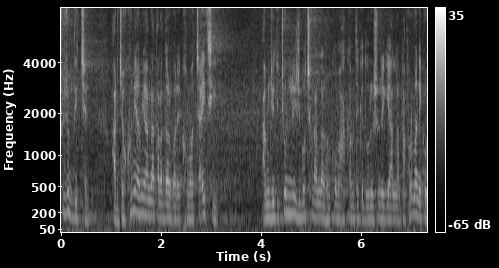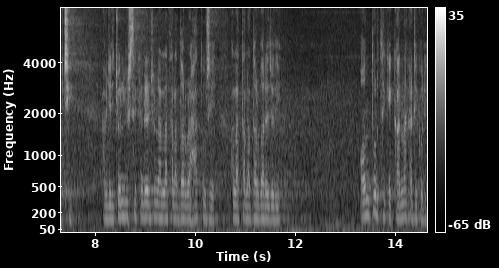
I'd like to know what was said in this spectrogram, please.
সুযোগ দিচ্ছেন। আর যখনই আমি আল্লাহ তালা দরবারে ক্ষমা চাইছি, আমি যদি চল্লিশ বছর আল্লাহর হুকুম, আহকাম থেকে দূরে সরে গিয়ে আল্লাহ নাফরমানি করছি, আমি যদি চল্লিশ সেকেন্ডের জন্য আল্লাহ তালার দরবারে হাত উঠে, আল্লাহ তালার দরবারে যদি অন্তর থেকে কান্নাকাটি করি।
